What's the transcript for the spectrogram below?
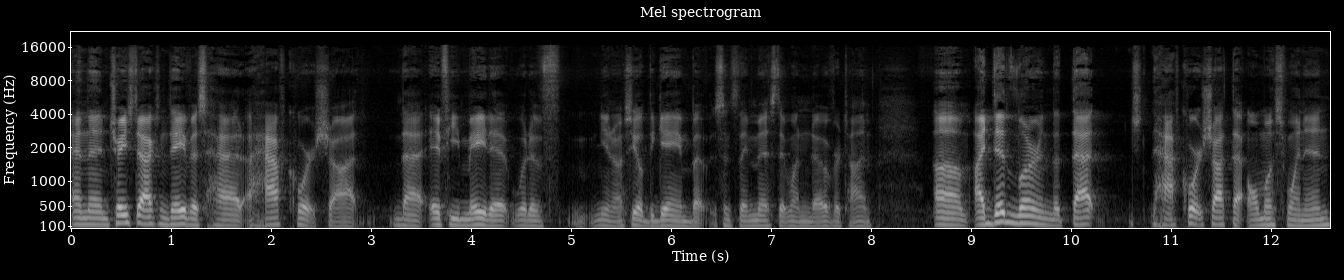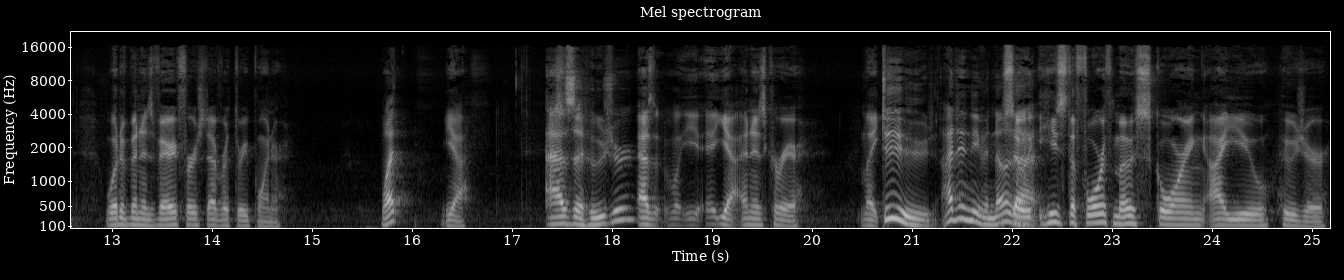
And then Trayce Jackson Davis had a half court shot that, if he made it, would have, you know, sealed the game. But since they missed, it went into overtime. Um, I did learn that that half court shot that almost went in would have been his very first ever three pointer. what? Yeah. As a Hoosier, As well, yeah, in his career. Like dude, I didn't even know so that. So he's the fourth most scoring IU Hoosier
